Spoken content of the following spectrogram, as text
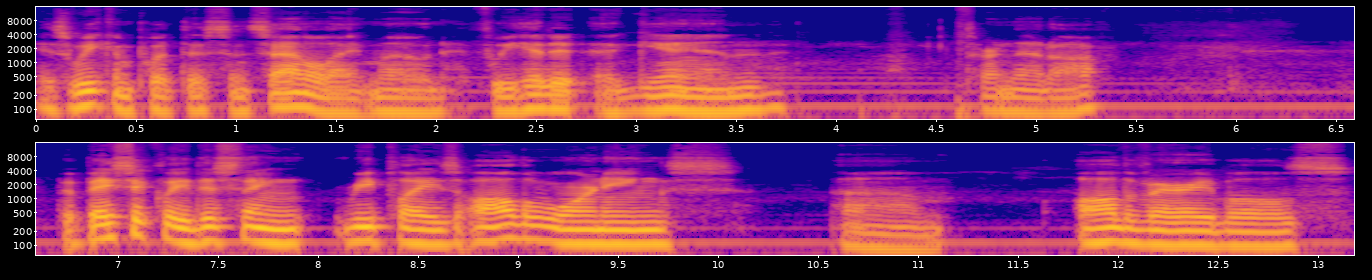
is we can put this in satellite mode. If we hit it again, turn that off. But basically, this thing replays all the warnings, um, all the variables,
